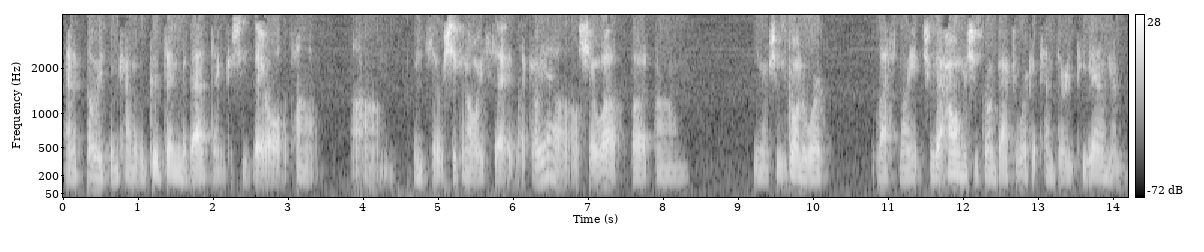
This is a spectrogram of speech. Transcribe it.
and it's always been kind of a good thing and a bad thing because she's there all the time. Um, and so she can always say like, "Oh yeah, I'll, I'll show up," but um, you know, she was going to work last night. She was at home and she was going back to work at 10:30 p.m. and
